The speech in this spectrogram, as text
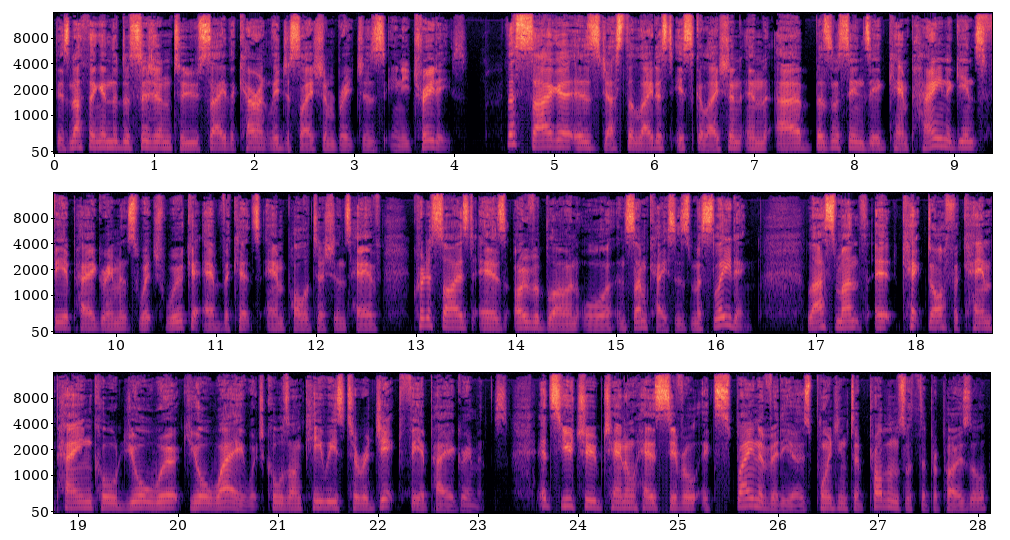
There's nothing in the decision to say the current legislation breaches any treaties. This saga is just the latest escalation in a Business NZ campaign against fair pay agreements, which worker advocates and politicians have criticised as overblown or, in some cases, misleading. Last month, it kicked off a campaign called Your Work, Your Way, which calls on Kiwis to reject fair pay agreements. Its YouTube channel has several explainer videos pointing to problems with the proposal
